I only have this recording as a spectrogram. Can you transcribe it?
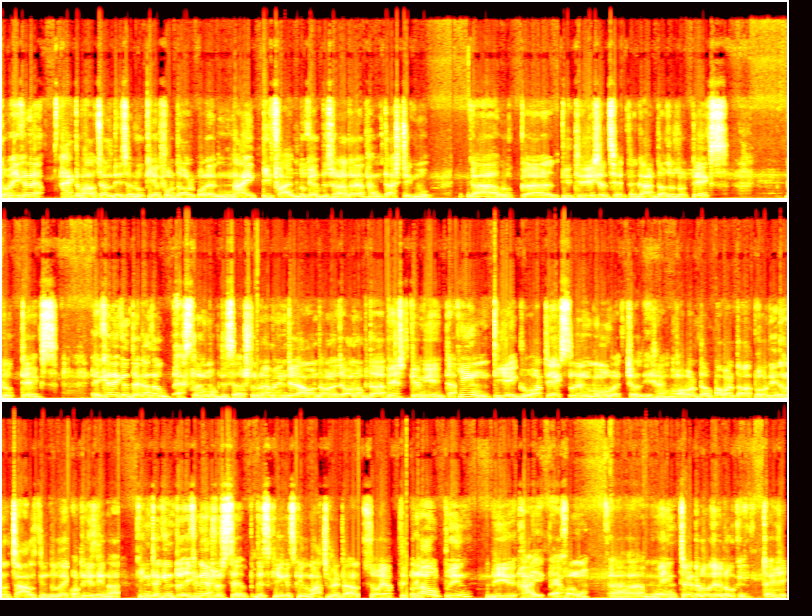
তবে এখানে একটা ভালো চাল দিয়েছে রুক এ ফোর দেওয়ার পরে knight D five look at this another fantastic move rook D three এসেছে গার্ড দেওয়া যত টেক্স লুক টেক্স এখানে কিন্তু একটা এক্সেলেন্ট মুভ দিছে টুর্নামেন্টে আমার ধারণা যে one of the best game এইটা king D eight what excellent move actually হ্যাঁ ওভার দ্য ওভার দ্য এই ধরনের চাল কিন্তু লাইক হোয়াট ইজ না কিংটা কিন্তু এখানে আসলে safe this king is feel much better so now queen B five এখন মেইন থ্রেড হলো যে রুকি। তাই সে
